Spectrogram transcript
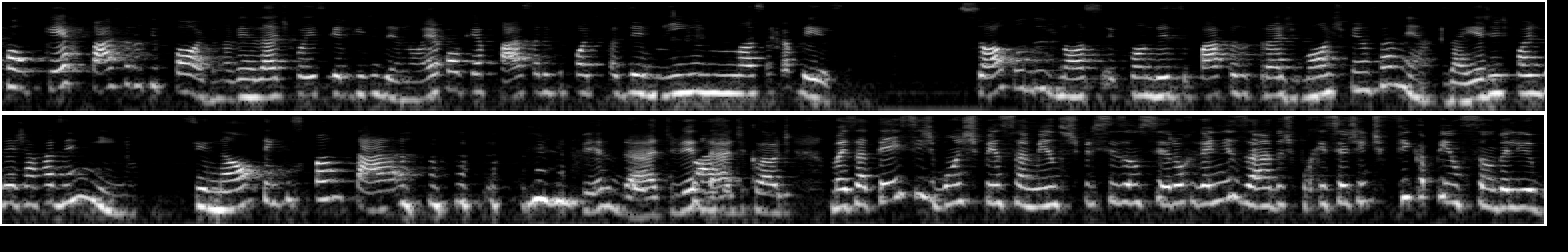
qualquer pássaro que pode, na verdade foi isso que ele quis dizer, não é qualquer pássaro que pode fazer ninho na nossa cabeça. Só quando os nossos, quando esse pássaro traz bons pensamentos, aí a gente pode deixar fazer ninho. Senão tem que espantar. Verdade, verdade, Cláudia. Mas até esses bons pensamentos precisam ser organizados, porque se a gente fica pensando ali,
